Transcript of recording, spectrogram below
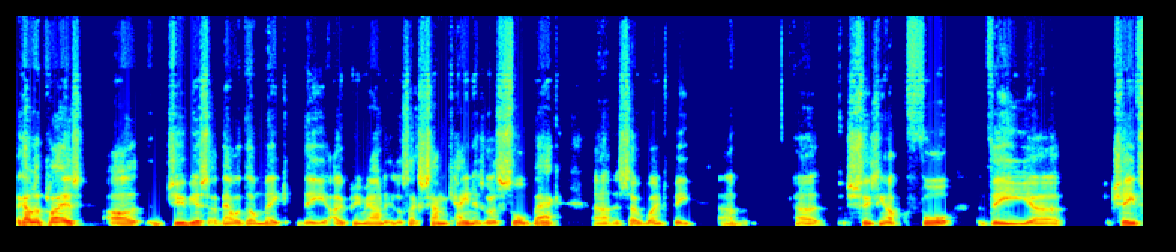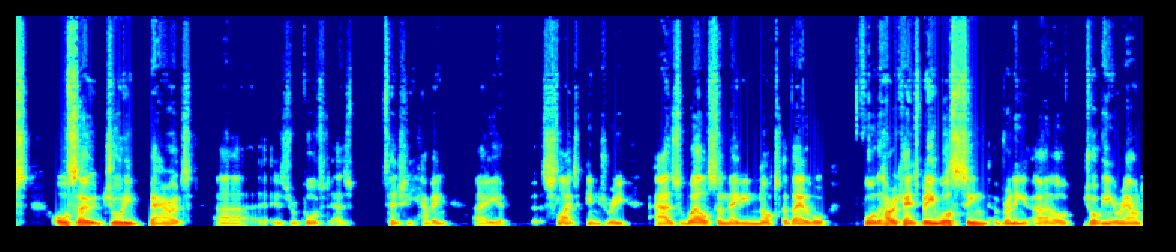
a couple of players are dubious about whether they'll make the opening round. It looks like Sam Cane has got a sore back, uh, and so won't be um, uh, shooting up for the uh, Chiefs. Also, Jordie Barrett uh, is reported as potentially having a slight injury as well, so maybe not available for the Hurricanes. But he was seen running uh, or jogging around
